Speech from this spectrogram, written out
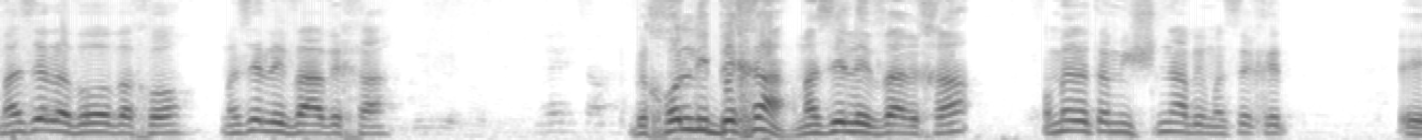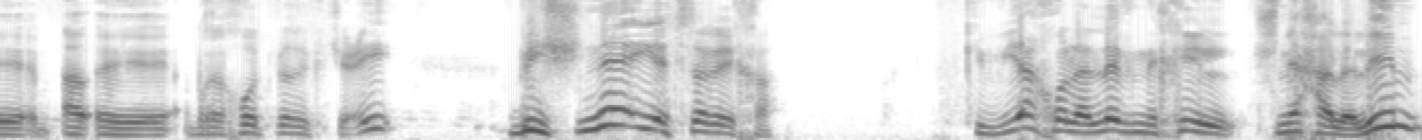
מה זה לבוא ובכו? מה זה לבבך? בכל ליבך, מה זה לבבך? אומרת המשנה במסכת אה, אה, אה, ברכות פרק תשיעי, בשני יצריך. כביכול הלב מכיל שני חללים,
